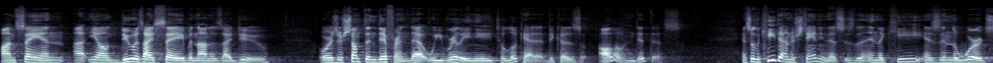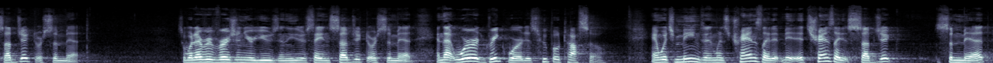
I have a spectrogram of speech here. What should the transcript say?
on saying, uh, you know, do as I say, but not as I do? Or is there something different that we really need to look at it? Because all of them did this. And so the key to understanding this is the, and the key is in the word subject or submit. So whatever version you're using, either saying subject or submit. And that word, Greek word, is hupotasso. And which means, and when it's translated, it's translated subject, submit,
